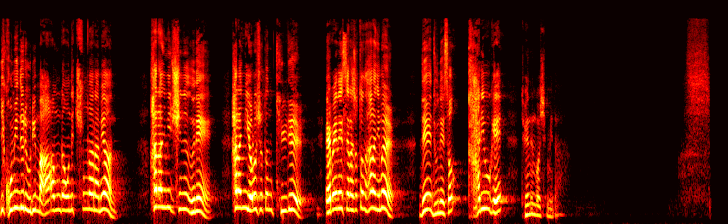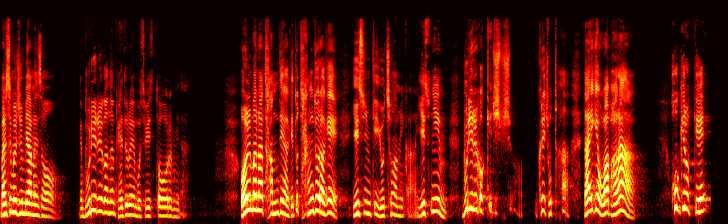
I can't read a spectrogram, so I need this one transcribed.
이 고민들이 우리 마음 가운데 충만하면 하나님이 주시는 은혜, 하나님이 열어주셨던 길들, 에베네스를 하셨던 하나님을 내 눈에서 가리우게 되는 것입니다. 말씀을 준비하면서 무리를 걷는 베드로의 모습이 떠오릅니다. 얼마나 담대하게 또 당돌하게 예수님께 요청합니까? 예수님, 무리를 걷게 해주십시오. 그래, 좋다. 나에게 와봐라. 호기롭게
